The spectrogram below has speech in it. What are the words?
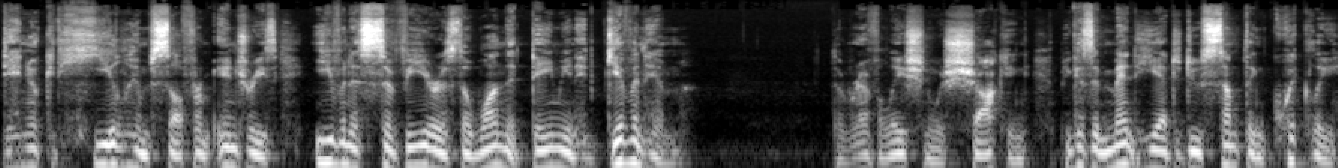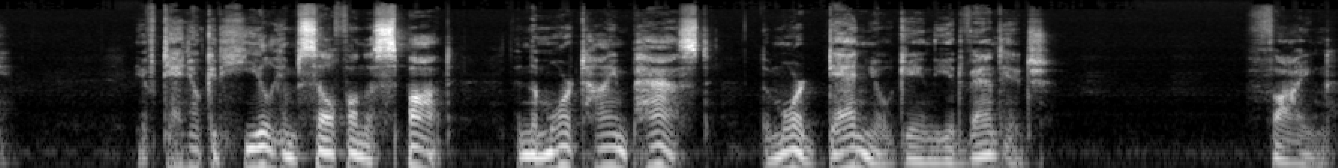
Daniel could heal himself from injuries even as severe as the one that Damien had given him. The revelation was shocking because it meant he had to do something quickly. If Daniel could heal himself on the spot, then the more time passed, the more Daniel gained the advantage. Fine,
